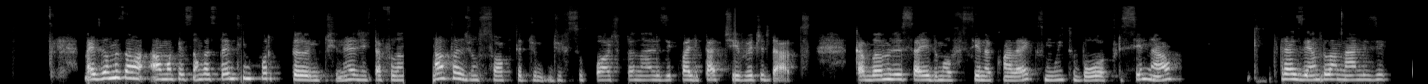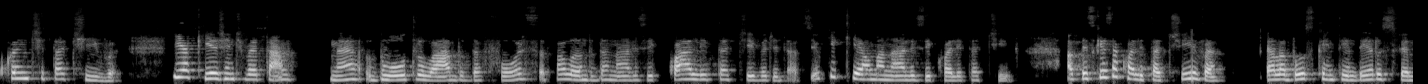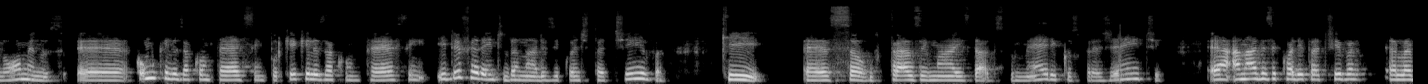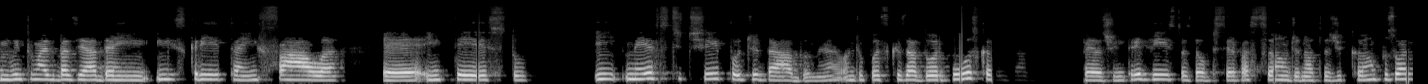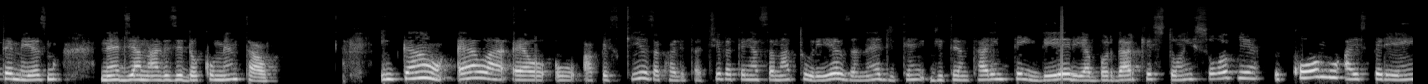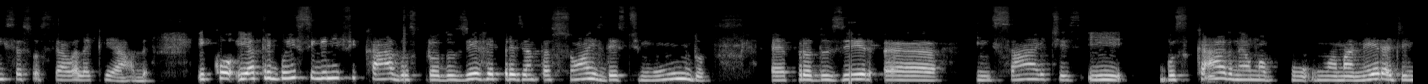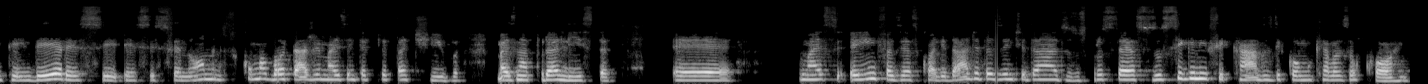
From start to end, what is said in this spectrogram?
Mas vamos a, uma questão bastante importante, né? A gente está falando notas de um software de, de suporte para análise qualitativa de dados. Acabamos de sair de uma oficina com Alex, muito boa, por sinal, trazendo análise quantitativa. E aqui a gente vai estar tá né, do outro lado da força, falando da análise qualitativa de dados. E o que, que é uma análise qualitativa? A pesquisa qualitativa, ela busca entender os fenômenos, é, como que eles acontecem, por que que eles acontecem, e diferente da análise quantitativa, que é, são, trazem mais dados numéricos para a gente, é, a análise qualitativa ela é muito mais baseada em, em escrita, em fala, é, em texto, e neste tipo de dado, né, onde o pesquisador busca através de entrevistas, da observação, de notas de campos ou até mesmo né, de análise documental. Então, ela é o, a pesquisa qualitativa tem essa natureza né, de, de tentar entender e abordar questões sobre o, como a experiência social ela é criada e, e atribuir significados, produzir representações deste mundo, é, produzir é, insights e buscar né, uma, uma maneira de entender esse, esses fenômenos com uma abordagem mais interpretativa, mais naturalista. É, mais ênfase às qualidades das entidades, dos processos, os significados de como que elas ocorrem.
